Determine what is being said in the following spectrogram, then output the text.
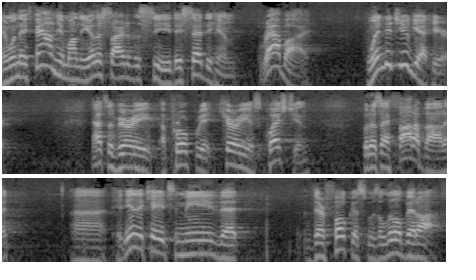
And when they found him on the other side of the sea, they said to him, Rabbi, when did you get here? That's a very appropriate, curious question. But as I thought about it, uh, it indicated to me that their focus was a little bit off.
